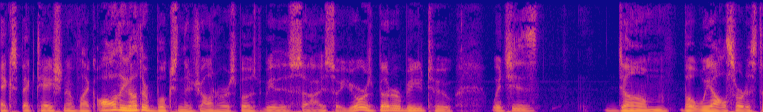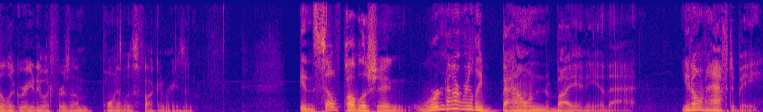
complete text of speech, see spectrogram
expectation of like all the other books in the genre are supposed to be this size, so yours better be too, which is dumb, but we all sort of still agree to it for some pointless fucking reason. In self publishing, we're not really bound by any of that. You don't have to be.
